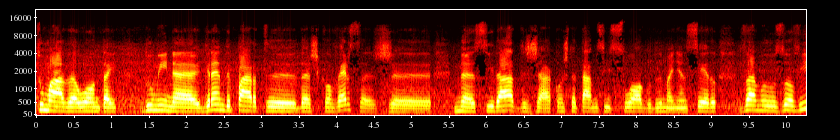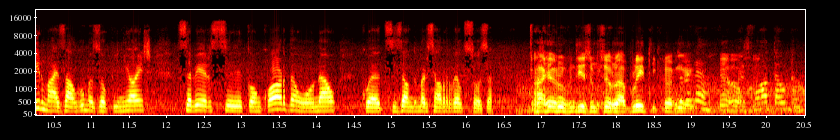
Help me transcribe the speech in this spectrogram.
tomada ontem domina grande parte das conversas eh, na cidade, já constatámos isso logo de manhã cedo. Vamos ouvir mais algumas opiniões, saber se concordam ou não com a decisão de Marcelo Rebelo de Sousa. Ah, eu não disse me sobre a política, não é comigo. Não, mas vota ou não?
